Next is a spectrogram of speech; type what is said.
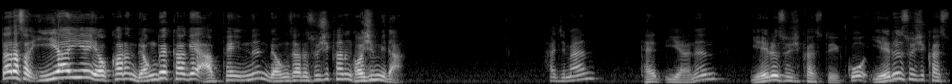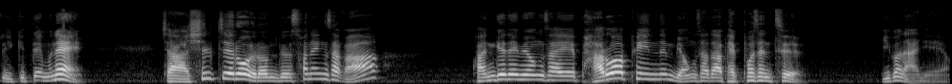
따라서 이 아이의 역할은 명백하게 앞에 있는 명사를 수식하는 것입니다. 하지만 that 이하는 얘를 수식할 수도 있고 얘를 수식할 수도 있기 때문에 자 실제로 여러분들 선행사가 관계대명사의 바로 앞에 있는 명사다 100% 이건 아니에요.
